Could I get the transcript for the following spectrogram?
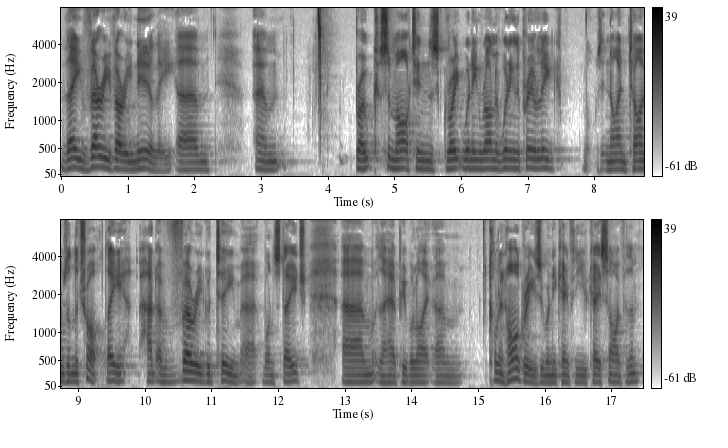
they very, very nearly. Um, um, broke St Martin's great winning run of winning the Premier League what was it, nine times on the trot. They had a very good team at one stage. Um, they had people like um, Colin Hargreaves, who when he came for the UK side for them,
